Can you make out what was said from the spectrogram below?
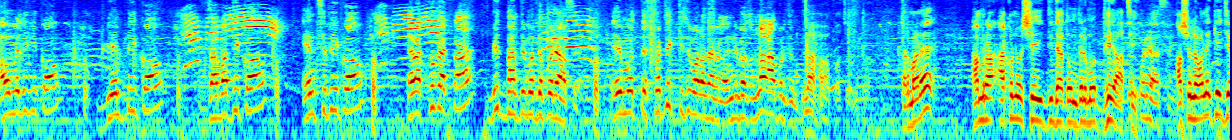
আওয়ামী লীগই কও বিএনপি কও জামাতি কও এনসিপি কও এরা খুব একটা বিভ্রান্তির মধ্যে পড়ে আছে। এই মুহূর্তে সঠিক কিছু বলা যাবে না নির্বাচন না হওয়া পর্যন্ত। না হওয়া পর্যন্ত। তার মানে আমরা এখনও সেই দ্বিধাদ্বন্দ্বের মধ্যে আছি। আসলে অনেকেই যে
